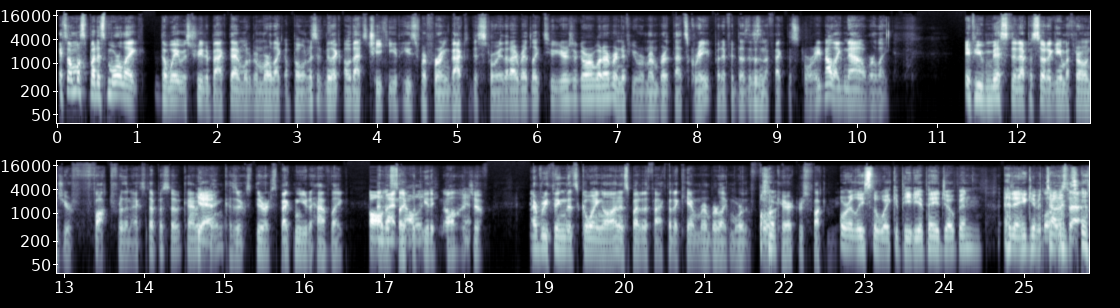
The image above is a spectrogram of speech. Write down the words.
it's almost, but it's more like the way it was treated back then would have been more like a bonus. It'd be like, oh, that's cheeky. He's referring back to this story that I read like two years ago or whatever. And if you remember it, that's great. But if it does, it doesn't affect the story. Not like now, where like if you missed an episode of Game of Thrones, you're fucked for the next episode, kind of Yeah. thing. Because they're, they're expecting you to have like all that knowledge encyclopedic knowledge, of everything that's going on, in spite of the fact that I can't remember like more than four Or- characters. Fucking or at least the wikipedia page open at any given Well, time there's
